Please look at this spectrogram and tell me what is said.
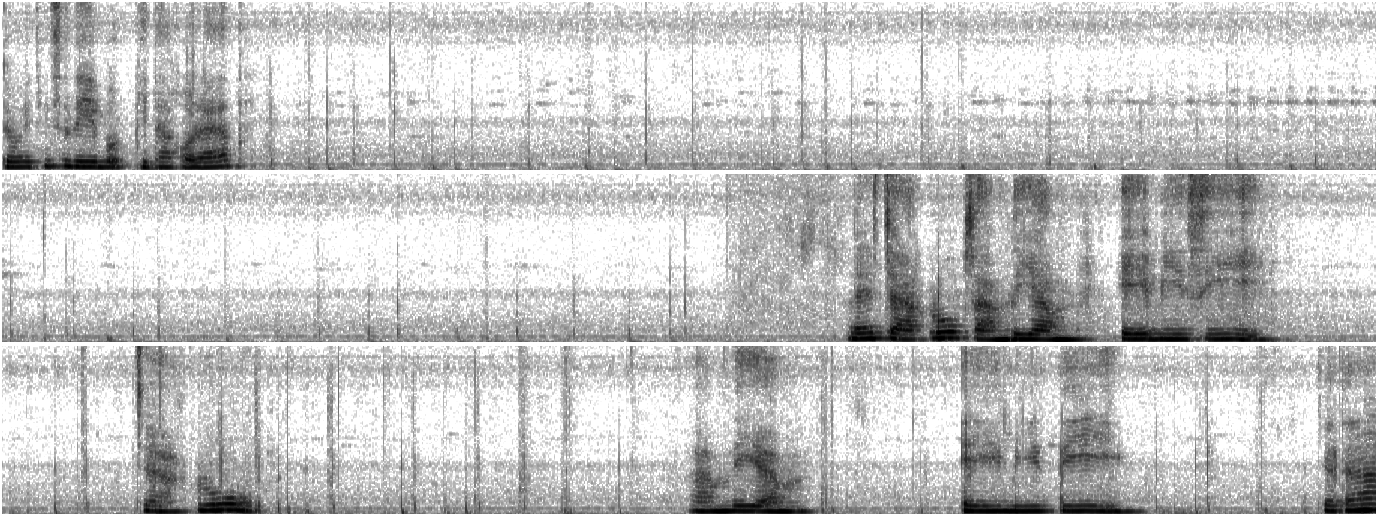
โดยทฤษฎีบทพีทาโกรัสและจากรูปสามเหลี่ยม ABC จากรูป สามเหลี่ยม ABC จะได้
